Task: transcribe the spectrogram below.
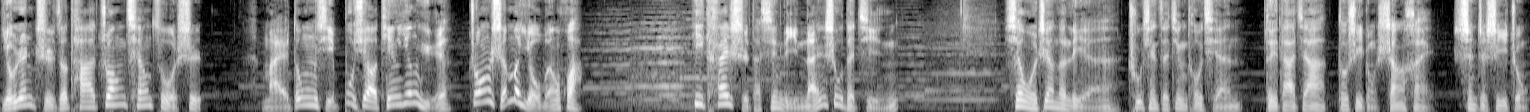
有人指责他装腔作势，买东西不需要听英语，装什么有文化。一开始他心里难受的紧，像我这样的脸出现在镜头前，对大家都是一种伤害，甚至是一种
